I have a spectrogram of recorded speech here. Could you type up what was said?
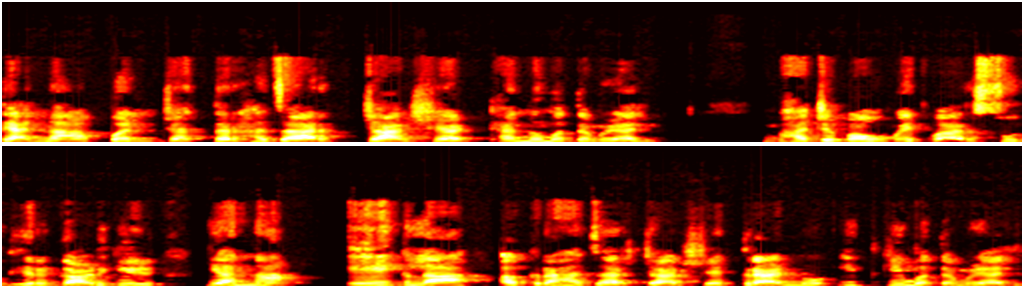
त्यांना पंच्याहत्तर हजार चारशे अठ्ठ्याण्णव मतं मिळाली. भाजपा उमेदवार सुधीर गाडगीळ यांना एक लाख अकरा हजार चारशे त्र्याण्णव इतकी मतं मिळाली.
